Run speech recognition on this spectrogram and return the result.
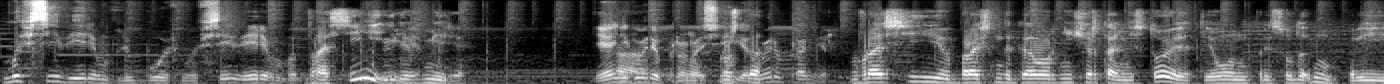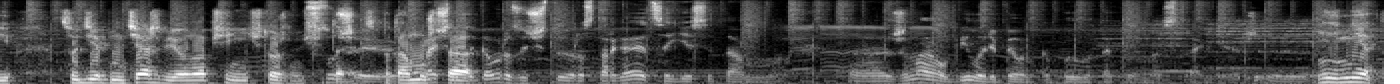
Мы все верим в любовь, мы все верим в... В России или в мире? Я а, не говорю про нет, Россию, я говорю про мир. В России брачный договор ни черта не стоит, и он при, суда... ну, при судебной тяжбе он вообще ничтожным Слушай, считается. Потому брачный что... договор зачастую расторгается, если там э, жена убила ребенка, было такое у нас в стране. Э, нет,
